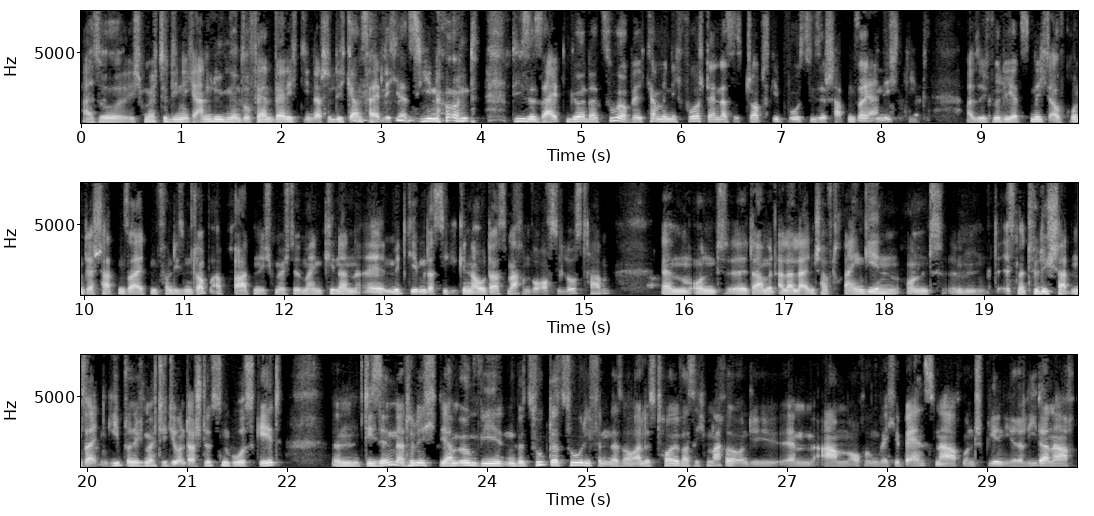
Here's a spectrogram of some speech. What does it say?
Also ich möchte die nicht anlügen, insofern werde ich die natürlich ganzheitlich erziehen und diese Seiten gehören dazu. Aber ich kann mir nicht vorstellen, dass es Jobs gibt, wo es diese Schattenseiten ja. nicht gibt. Also ich würde jetzt nicht aufgrund der Schattenseiten von diesem Job abraten. Ich möchte meinen Kindern äh, mitgeben, dass sie genau das machen, worauf sie Lust haben ähm, und äh, da mit aller Leidenschaft reingehen und ähm, es natürlich Schattenseiten gibt und ich möchte die unterstützen, wo es geht. Ähm, die sind natürlich, die haben irgendwie einen Bezug dazu, die finden das auch alles toll, was ich mache und die ähm, ahmen auch irgendwelche Bands nach und spielen ihre Lieder nach.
